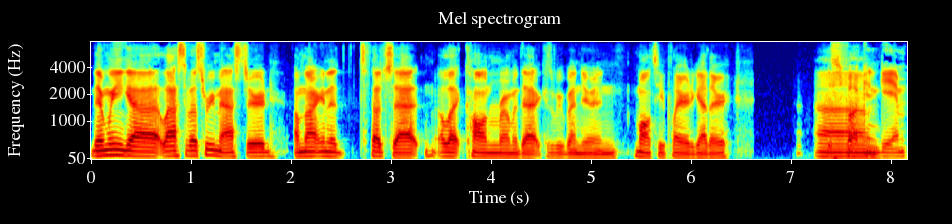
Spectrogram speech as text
Then we got Last of Us Remastered. I'm not going to touch that. I'll let Colin run with that because we've been doing multiplayer together. This um, fucking game.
